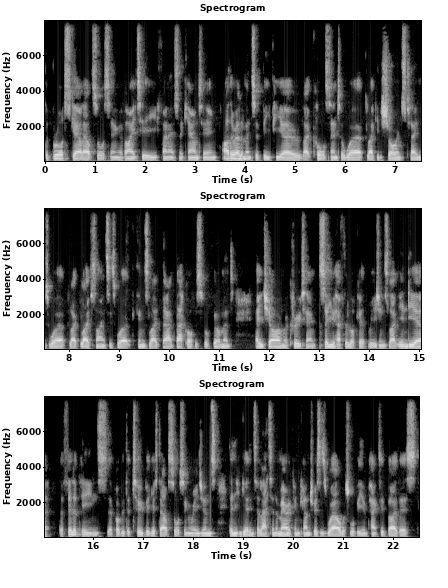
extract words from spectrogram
the broad scale outsourcing of IT, finance and accounting, other elements of BPO like call center work, like insurance claims work, like life sciences work, things like that, back office fulfillment. HR and recruiting. So you have to look at regions like India, the Philippines, they're probably the two biggest outsourcing regions. Then you can get into Latin American countries as well, which will be impacted by this.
